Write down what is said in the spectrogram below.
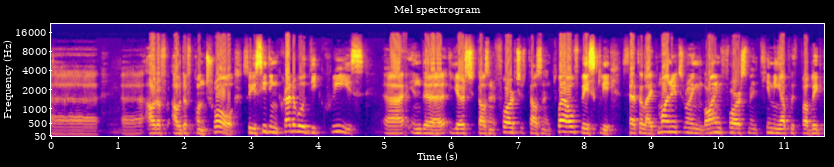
out of out of control. So you see the incredible decrease uh, in the years 2004 2012, basically satellite monitoring, law enforcement, teaming up with public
